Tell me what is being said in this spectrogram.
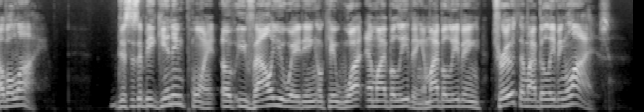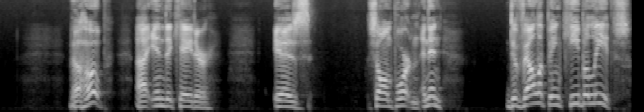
of a lie this is a beginning point of evaluating okay, what am I believing? Am I believing truth? Am I believing lies? The hope uh, indicator is so important. And then developing key beliefs.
